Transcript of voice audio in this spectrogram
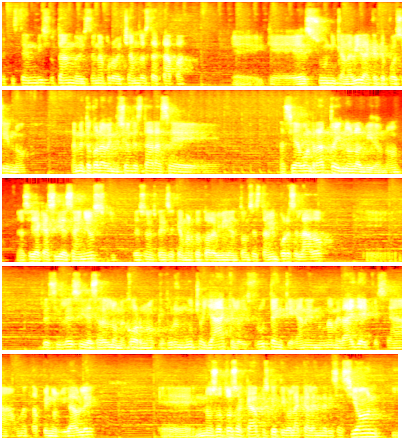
de que estén disfrutando y estén aprovechando esta etapa eh, que es única en la vida, ¿qué te puedo decir? No? También tocó la bendición de estar hace hacía buen rato y no lo olvido, ¿no? Hace ya casi 10 años y es una experiencia que marcó toda la vida. Entonces, también por ese lado, eh, decirles y desearles lo mejor, ¿no? Que duren mucho ya, que lo disfruten, que ganen una medalla y que sea una etapa inolvidable. Eh, nosotros acá, pues que te digo, la calendarización y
